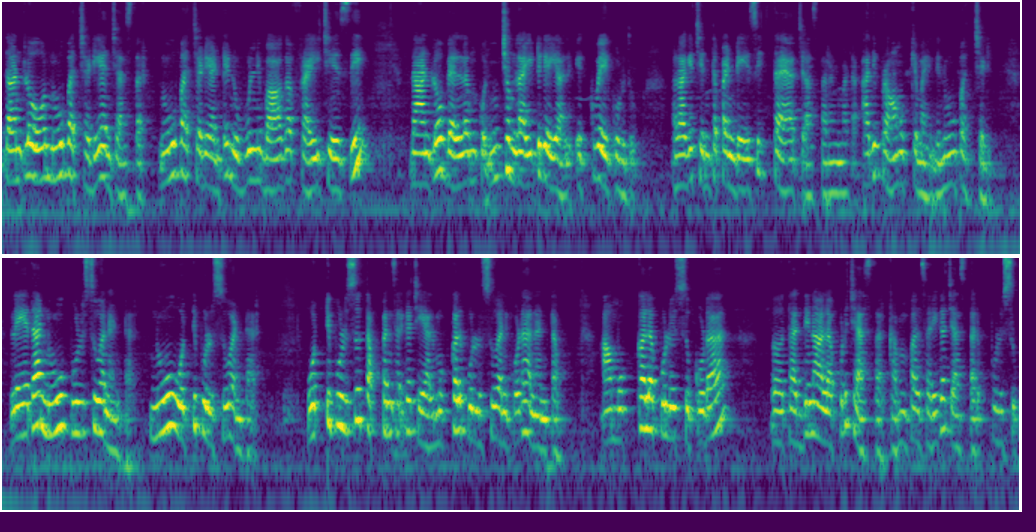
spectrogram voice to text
దాంట్లో నువ్వు పచ్చడి అని చేస్తారు. నువ్వు పచ్చడి అంటే నువ్వుల్ని బాగా ఫ్రై చేసి దాంట్లో బెల్లం కొంచెం లైట్గా వేయాలి. ఎక్కువ వేయకూడదు. అలాగే చింతపండు వేసి తయారు చేస్తారనమాట అది ప్రాముఖ్యమైనది నువ్వు పచ్చడి. లేదా నువ్వు పులుసు అని అంటారు. నువ్వు ఒట్టి పులుసు అంటారు. ఒట్టి పులుసు తప్పనిసరిగా చేయాలి. ముక్కల పులుసు అని కూడా అని అంటాం. ఆ ముక్కల పులుసు కూడా తద్దినాలప్పుడు చేస్తారు. కంపల్సరీగా చేస్తారు. పులుసు.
